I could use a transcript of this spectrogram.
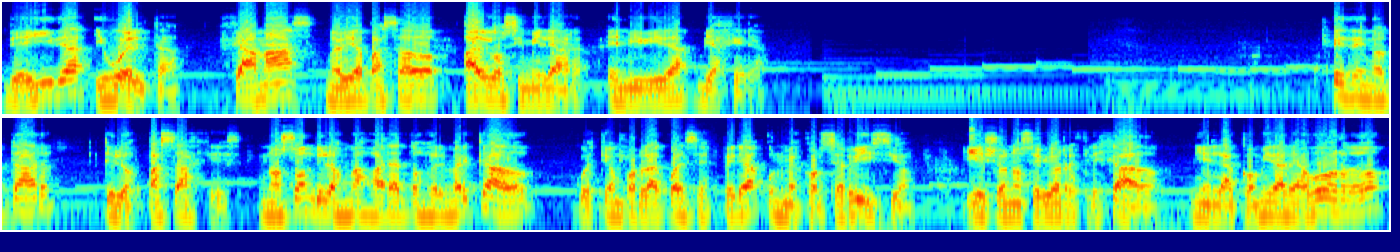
de ida y vuelta, Jamás me había pasado algo similar en mi vida viajera. Es de notar que los pasajes no son de los más baratos del mercado, cuestión por la cual se espera un mejor servicio, y ello no se vio reflejado ni en la comida de a bordo,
